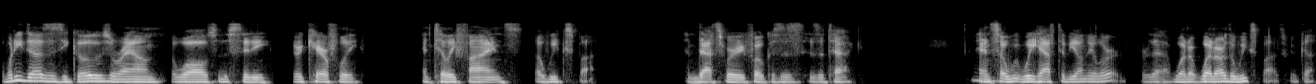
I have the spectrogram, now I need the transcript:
And what he does is he goes around the walls of the city very carefully until he finds a weak spot. And that's where he focuses his attack. Mm-hmm. And so we have to be on the alert for that. What are, what are the weak spots we've got?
